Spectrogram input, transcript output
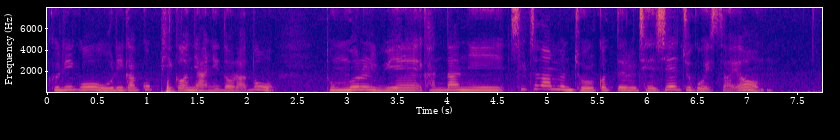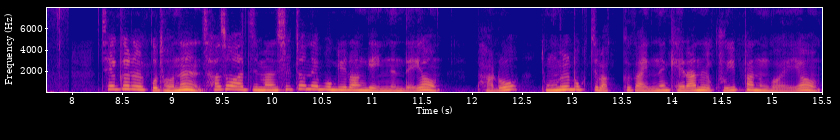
그리고 우리가 꼭 비건이 아니더라도 동물을 위해 간단히 실천하면 좋을 것들을 제시해주고 있어요. 책을 읽고 저는 사소하지만 실천해보기로 한 게 있는데요. 바로 동물복지 마크가 있는 계란을 구입하는 거예요.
